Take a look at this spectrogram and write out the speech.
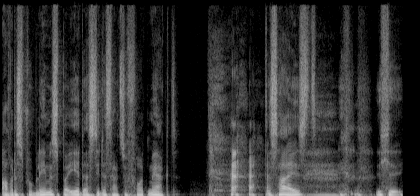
Aber das Problem ist bei ihr, dass sie das halt sofort merkt. Das heißt, ich,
